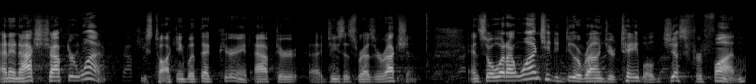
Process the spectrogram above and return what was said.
And in Acts chapter 1, he's talking about that period after uh, Jesus' resurrection. And so, what I want you to do around your table, just for fun,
